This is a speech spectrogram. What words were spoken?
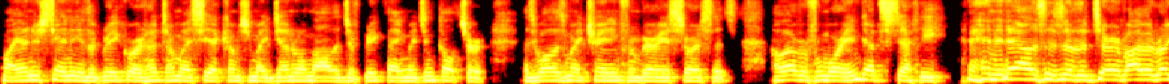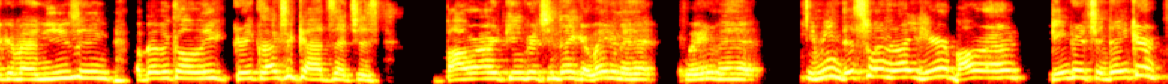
My understanding of the Greek word hetoimasia comes from my general knowledge of Greek language and culture, as well as my training from various sources. However, for more in-depth study and analysis of the term, I would recommend using a biblical Greek lexicon such as Bauer, Arndt, Gingrich, and Danker. Wait a minute. Wait a minute. You mean this one right here, Bauer, Arndt, Gingrich, and Danker?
